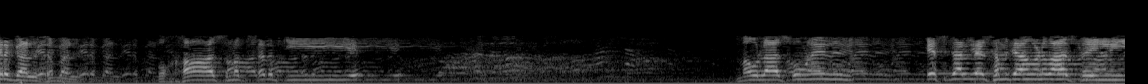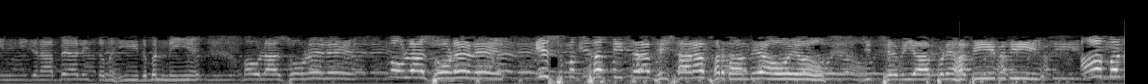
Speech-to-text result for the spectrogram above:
پھر گل سمجھ وہ خاص مقصد کی مولا سونے نے اس گل سمجھا واسطے جناب علی تمہید بننی ہے۔ مولا سونے نے مولا سونے نے اس مقصد کی طرف اشارہ فرما دیا ہو، جتھے بھی اپنے حبیب دی آمد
